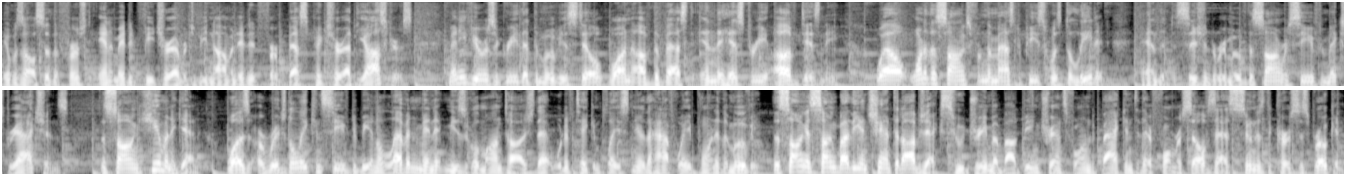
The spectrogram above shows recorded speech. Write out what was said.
It was also the first animated feature ever to be nominated for Best Picture at the Oscars. Many viewers agree that the movie is still one of the best in the history of Disney. Well, one of the songs from the masterpiece was deleted, and the decision to remove the song received mixed reactions. The song Human Again was originally conceived to be an 11 minute musical montage that would have taken place near the halfway point of the movie. The song is sung by the enchanted objects who dream about being transformed back into their former selves as soon as the curse is broken.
